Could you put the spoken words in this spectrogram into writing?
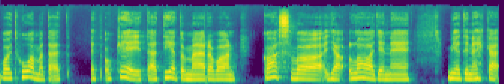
voit huomata, että, että okei, tämä tietomäärä vaan kasvaa ja laajenee. Mietin ehkä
